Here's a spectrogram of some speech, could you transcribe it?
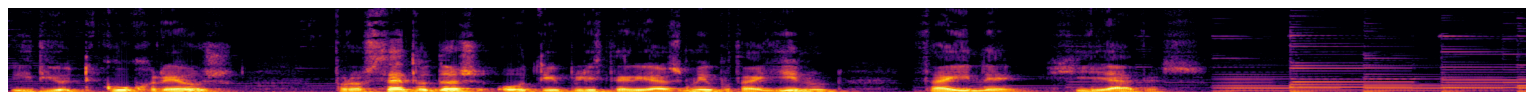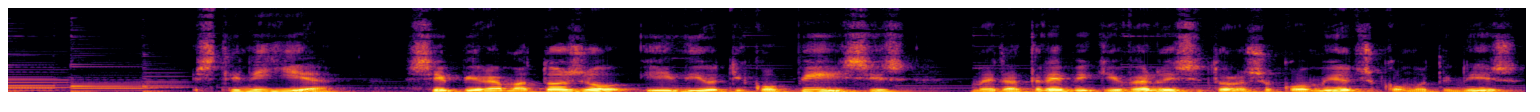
ιδιωτικού χρέους, προσθέτοντας ότι οι πληστεριασμοί που θα γίνουν θα είναι χιλιάδες. Στην υγεία, σε πειραματόζω ιδιωτικοποίησης μετατρέπει η κυβέρνηση το νοσοκομείο της Κομωτινής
